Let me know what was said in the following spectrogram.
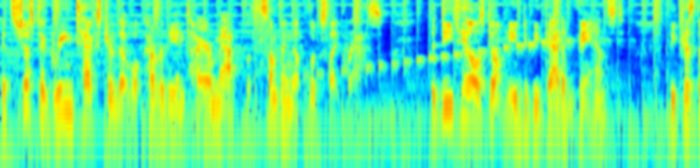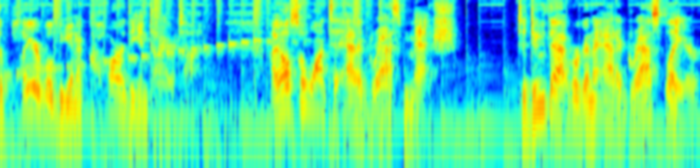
It's just a green texture that will cover the entire map with something that looks like grass. The details don't need to be that advanced, because the player will be in a car the entire time. I also want to add a grass mesh. To do that, we're going to add a grass layer,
